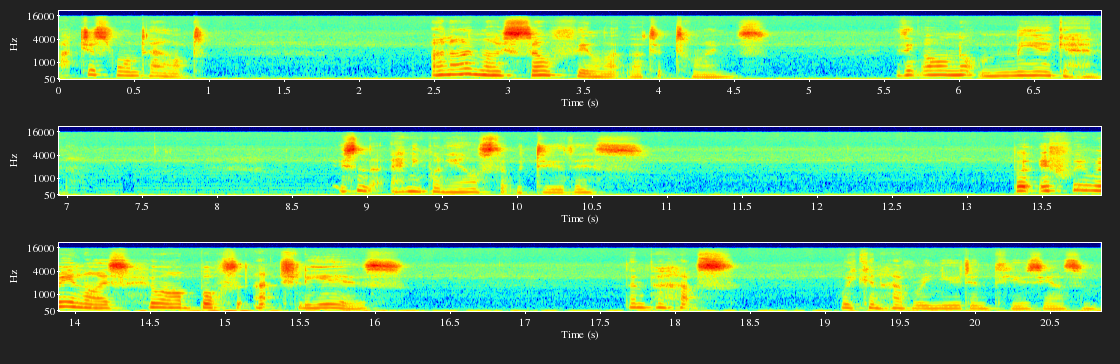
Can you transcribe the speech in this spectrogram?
I just want out. And I myself feel like that at times. You think, oh, not me again. Isn't there anybody else that would do this? But if we realise who our boss actually is, then perhaps we can have renewed enthusiasm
